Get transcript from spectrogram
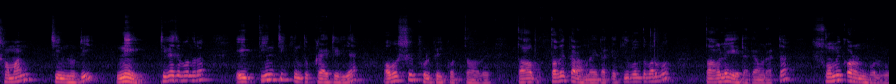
সমান চিহ্নটি নেই। ঠিক আছে বন্ধুরা? এই তিনটি কিন্তু ক্রাইটেরিয়া অবশ্যই ফুলফিল করতে হবে। তা তবে কার আমরা এটাকে কি বলতে পারব? তাহলে এটাকে আমরা একটা সমীকরণ বলব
